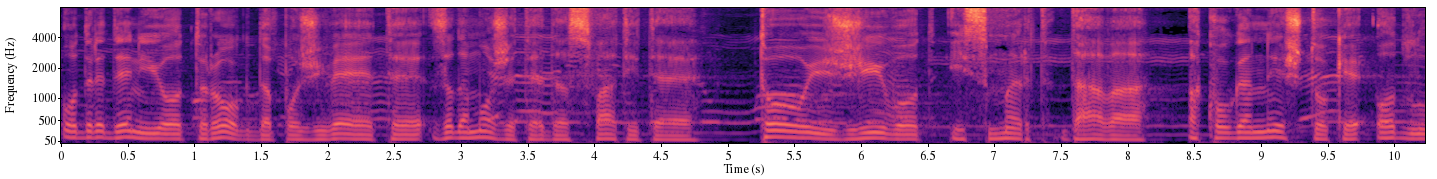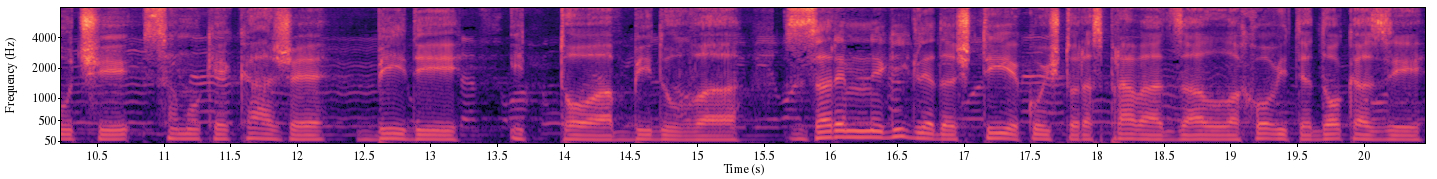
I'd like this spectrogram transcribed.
одредениот рок да поживеете, за да можете да сватите. Тој живот и смрт дава, а кога нешто ке одлучи, само ке каже биди и тоа бидува. Зарем не ги гледаш тие кои што расправаат за Аллаховите докази?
